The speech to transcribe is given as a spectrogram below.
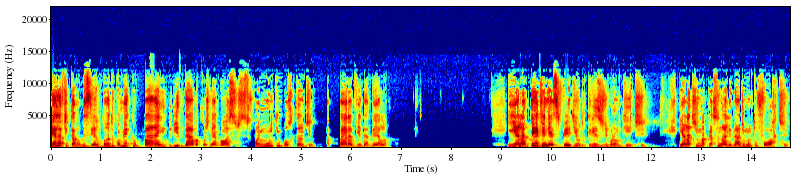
ela ficava observando como é que o pai lidava com os negócios. Isso foi muito importante para a vida dela. E ela teve, nesse período, crise de bronquite. E ela tinha uma personalidade muito forte.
